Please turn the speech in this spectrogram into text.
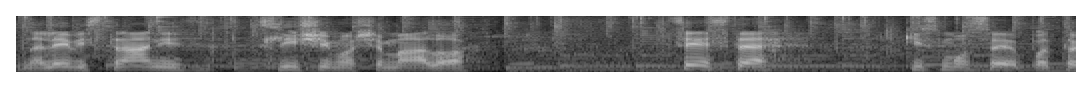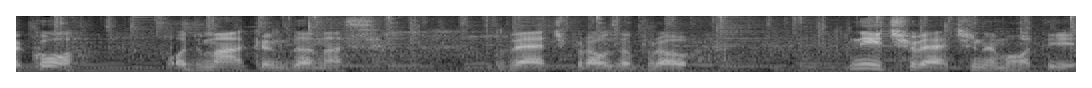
Na levi strani slišimo še malo ceste, ki smo se pa tako odmaknili, da nas več pravzaprav nič več ne moti.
